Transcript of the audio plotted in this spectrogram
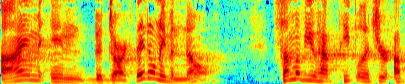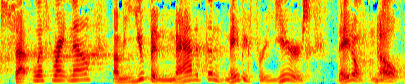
I'm in the dark. They don't even know. Some of you have people that you're upset with right now. I mean, you've been mad at them maybe for years. They don't know.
